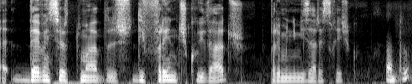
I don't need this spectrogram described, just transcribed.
Uh, devem ser tomados diferentes cuidados para minimizar esse risco? Portanto,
